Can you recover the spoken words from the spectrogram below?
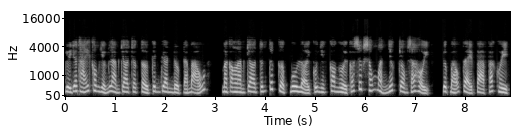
người Do Thái không những làm cho trật tự kinh doanh được đảm bảo, mà còn làm cho tính tích cực mưu lợi của những con người có sức sống mạnh nhất trong xã hội được bảo vệ và phát huy.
